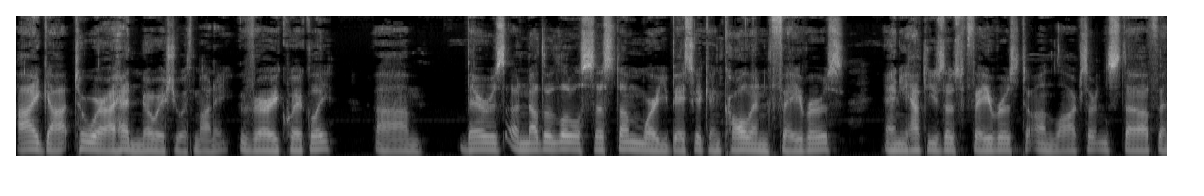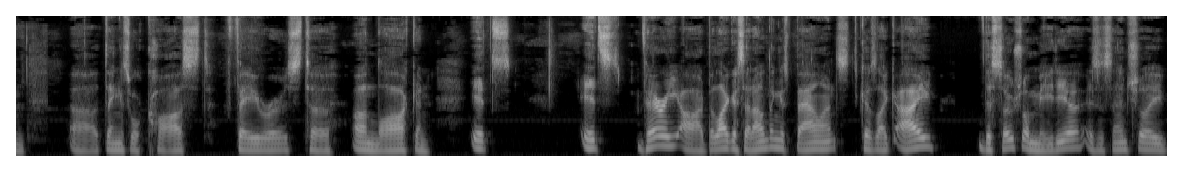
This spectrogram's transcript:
I got to where I had no issue with money very quickly. Um, there's another little system where you basically can call in favors and you have to use those favors to unlock certain stuff and uh, things will cost favors to unlock and it's it's very odd. But like i said i don't think it's balanced because like i the social media is essentially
